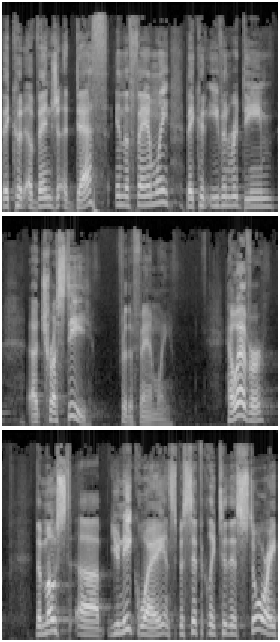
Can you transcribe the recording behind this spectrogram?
They could avenge a death in the family. They could even redeem a trustee for the family. However, the most uh, unique way, and specifically to this story,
